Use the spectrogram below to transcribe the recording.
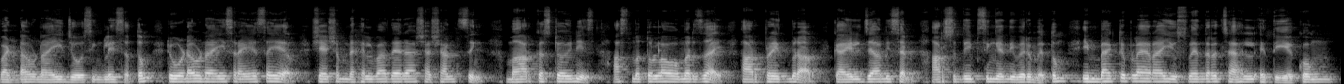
വൺ ഡൗണായി ജോസ് ഇംഗ്ലീസ് എത്തും. ടു ഡൗണായി ശ്രേയസ് അയ്യർ. ശേഷം Nehal Wadhera Shashank Singh Marcus Stoinis Azmatullah Omarzai Harpreet Brar Kyle Jamieson Arshdeep Singh എന്നിവരും എത്തും. ഇമ്പാക്റ്റ് പ്ലെയറായി യുസ്വേന്ദ്ര ചഹൽ എത്തിയേക്കും.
